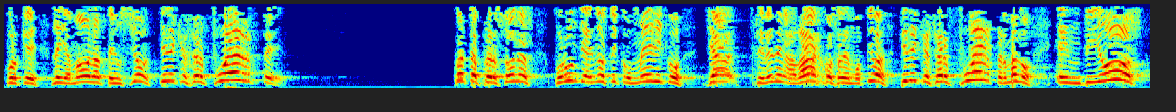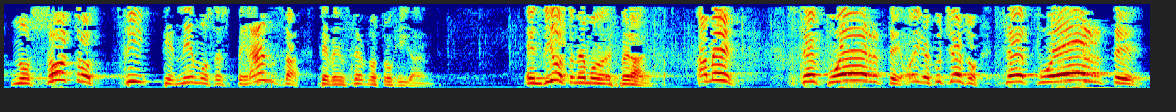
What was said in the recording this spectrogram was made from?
porque le llamaba la atención? Tiene que ser fuerte. ¿Cuántas personas por un diagnóstico médico ya se ven abajo, se desmotivan? Tiene que ser fuerte, hermano. En Dios nosotros sí tenemos esperanza de vencer nuestro gigante. En Dios tenemos esperanza. Amén. Sé fuerte. Oiga, escuche eso. Sé fuerte.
